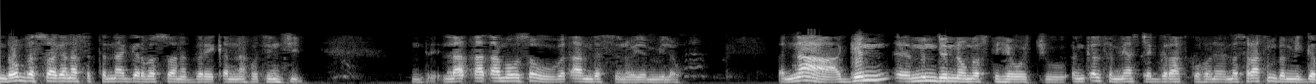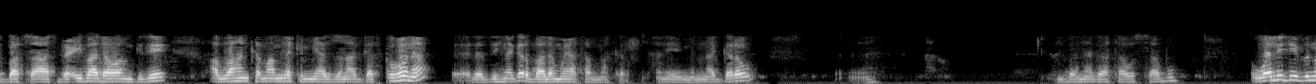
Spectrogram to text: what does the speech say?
እንደውም በእሷ ገና ስትናገር በእሷ ነበር የቀናሁት እንጂ ላጣጣመው ሰው በጣም ደስ ነው የሚለው። እና ግን ምንድን ነው መፍትሄዎቹ? እንቅልፍ የሚያስቸግራት ከሆነ መስራትም በሚገባት ሰዓት በዒባዳዋም ጊዜ አላህን ከማምለክ የሚያዘናጋት ከሆነ ለዚህ ነገር ባለሙያ ታማከር። እኔ የምናገረው በነጋታው ሳቡ ወሊድ ኢብኑ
